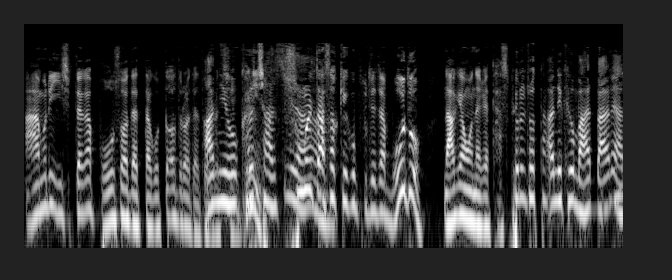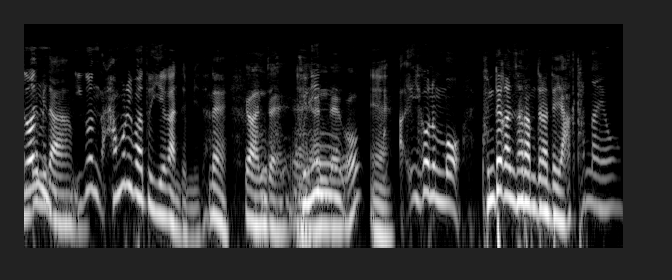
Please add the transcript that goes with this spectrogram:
아무리 20대가 보수화됐다고 떠들어대도 아니요, 그렇지. 그렇지 않습니다. 25개국 부재자 모두 나경원에게 다수표를 줬다. 아니 그거 말, 말이 안 이건- 됩니다. 이건 아무리 봐도 이해가 안 됩니다. 네. 이거 안 돼 군인- 안 되고 예. 아, 이거는 뭐 군대 간 사람들한테 약 탔나요?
